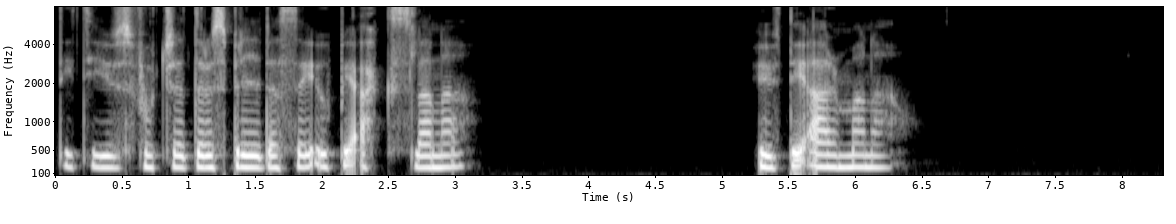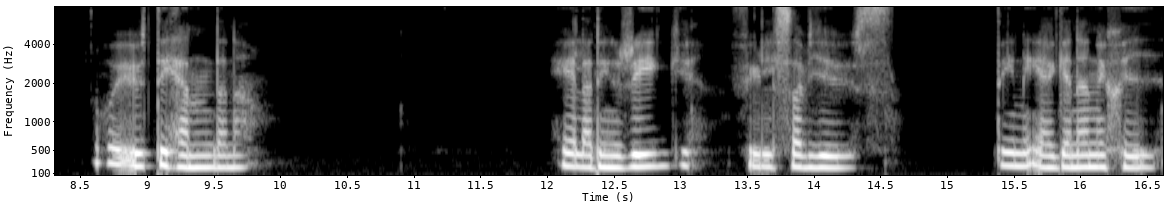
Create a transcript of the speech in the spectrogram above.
Ditt ljus fortsätter att sprida sig upp i axlarna ut i armarna och ut i händerna. Hela din rygg fylls av ljus, din egen energi.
